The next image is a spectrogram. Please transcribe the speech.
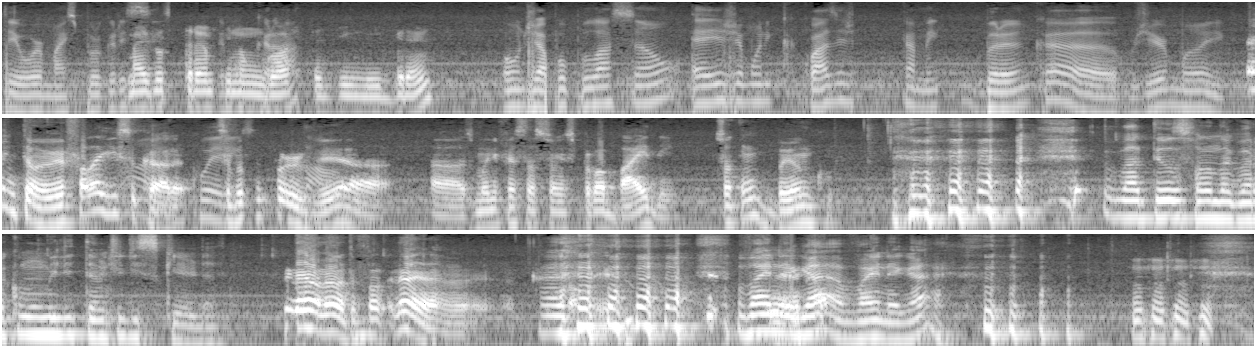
teor mais progressista. Mas o Trump não gosta de imigrante. Onde a população é hegemônica, quase hegemonicamente branca germânica. É, então, eu ia falar isso, Ah, cara. incoerência Se você for total. ver a- as manifestações pró-Biden, só tem branco. O Matheus falando agora como um militante de esquerda. Não, não, eu tô falando. Não, é- Vai negar? Vai negar?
